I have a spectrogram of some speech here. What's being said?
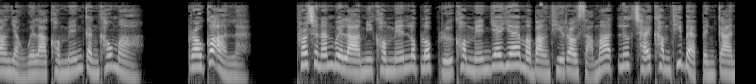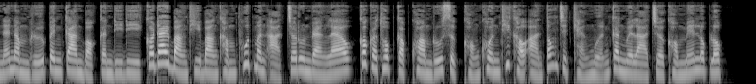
บางอย่างเวลาคอมเมนต์กันเข้ามา เราก็อ่านแหละ เพราะฉะนั้นเวลามีคอมเมนต์ลบๆ หรือคอมเมนต์แย่ๆ มาบางทีเราสามารถเลือกใช้คำที่แบบเป็นการแนะนำหรือเป็นการบอกกันดีๆ ก็ได้บางทีบางคำพูดมันอาจจะรุนแรงแล้ว ก็กระทบกับความรู้สึกของคนที่เขาอ่านต้องจิตแข็งเหมือนกันเวลาเจอคอมเมนต์ลบๆ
